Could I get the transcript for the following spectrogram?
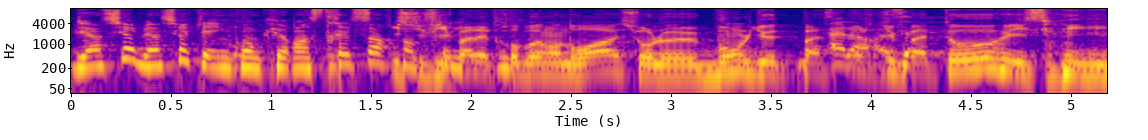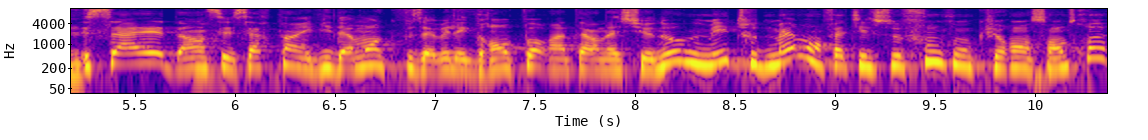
Bien sûr, bien sûr qu'il y a une concurrence très forte. Il ne suffit pas d'être au bon endroit, sur le bon lieu de passage du bateau. Ici. Ça aide, hein, c'est certain évidemment que vous avez les grands ports internationaux, mais tout de même, en fait, ils se font concurrence entre eux,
